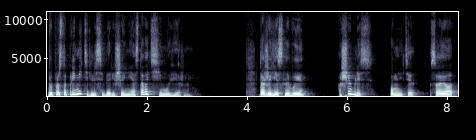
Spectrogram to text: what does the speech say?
Вы просто примите для себя решение и оставайтесь ему верным. Даже если вы ошиблись, помните, свое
